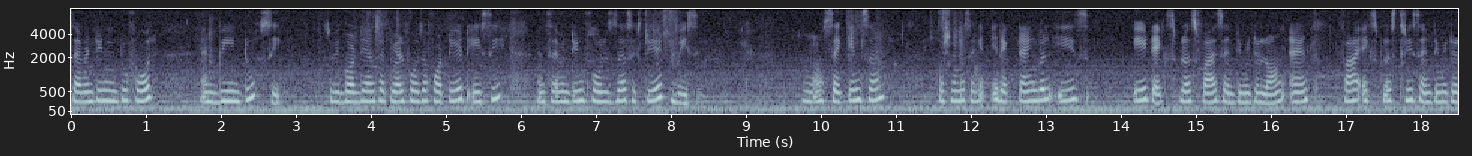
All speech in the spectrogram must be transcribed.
17 into 4 and b into c. So we got the answer. 12 4 is the 48 ac and 17 4 is the 68 bc now second sum question number second a rectangle is 8x plus 5 centimeter long and 5x plus 3 centimeter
